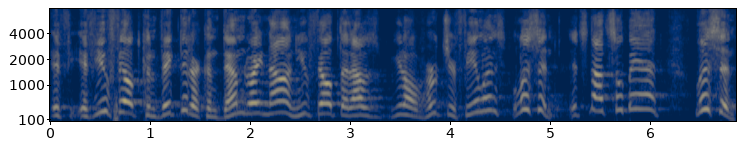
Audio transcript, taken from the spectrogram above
if, if you felt convicted or condemned right now and you felt that I was, you know, hurt your feelings, listen, it's not so bad. Listen.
